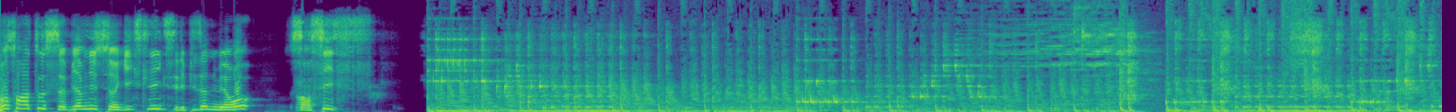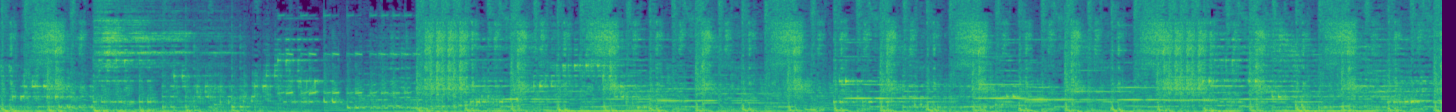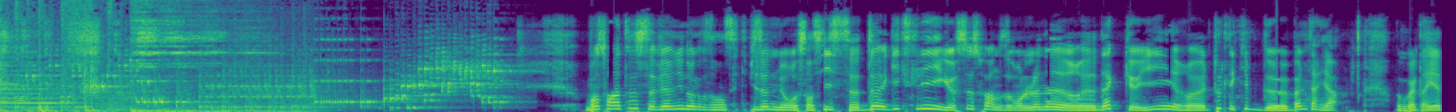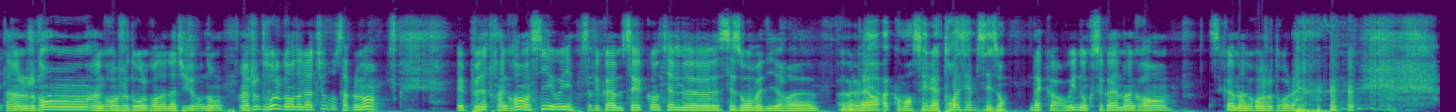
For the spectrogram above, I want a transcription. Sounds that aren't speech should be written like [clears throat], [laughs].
Bonsoir à tous, bienvenue sur Geeks League, c'est l'épisode numéro 106. Bonsoir à tous, bienvenue donc dans cet épisode numéro 106 de Geeks League. Ce soir, nous avons l'honneur d'accueillir euh, toute l'équipe de Balteria. Donc Balteria est un grand, un grand jeu de rôle grandeur nature, non Un jeu de rôle grandeur nature tout simplement. Et peut-être un grand aussi, oui. Ça fait quand même 50e euh, saison, on va dire. euh, de Euh, là, on va commencer la troisième saison. D'accord, oui, donc c'est quand même un grand, c'est quand même un grand jeu de rôle. [laughs]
